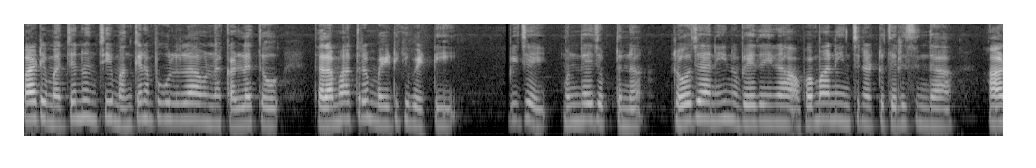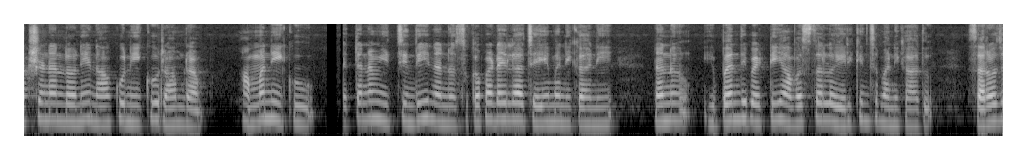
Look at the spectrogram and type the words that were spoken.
వాటి మధ్య నుంచి మంకెన పువ్వులలా ఉన్న కళ్ళతో తల మాత్రం బయటికి పెట్టి విజయ్ ముందే చెప్తున్నా రోజాని నువ్వేదైనా అపమానించినట్టు తెలిసిందా? ఆ క్షణంలోనే నాకు నీకు రామ్ రామ్ అమ్మ నీకు పెత్తనం ఇచ్చింది నన్ను సుఖపడేలా చేయమని కానీ నన్ను ఇబ్బంది పెట్టి అవస్థల్లో ఇరికించమని కాదు. సరోజ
